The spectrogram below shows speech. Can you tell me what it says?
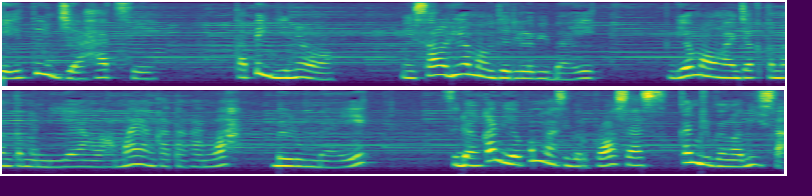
Yaitu jahat sih. Tapi gini loh, misal dia mau jadi lebih baik, dia mau ngajak teman-teman dia yang lama yang katakanlah belum baik, sedangkan dia pun masih berproses, kan juga nggak bisa.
